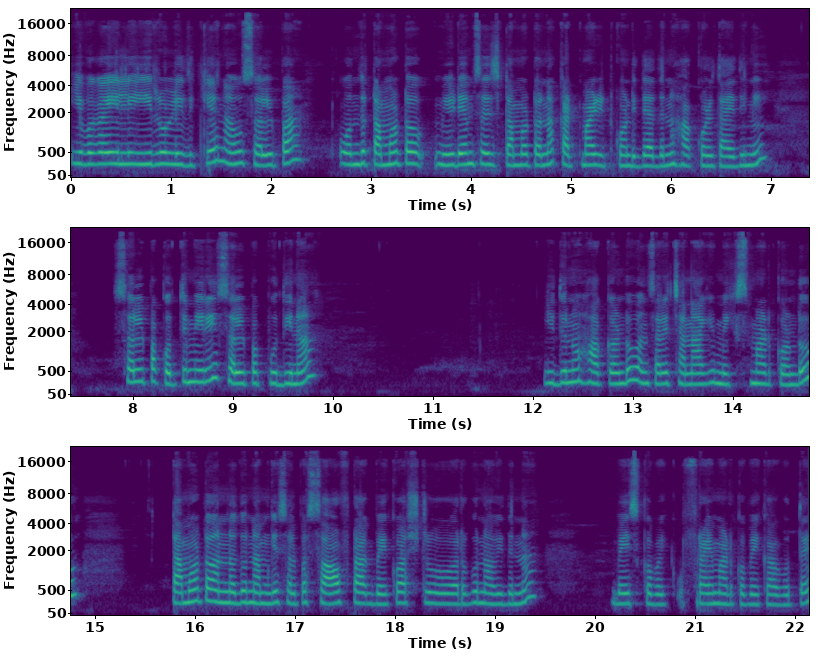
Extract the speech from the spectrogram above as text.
ಇವಾಗ ಇಲ್ಲಿ ಈರುಳ್ಳಿ ಇದಕ್ಕೆ ನಾವು ಸ್ವಲ್ಪ ಒಂದು ಟೊಮೊಟೊ ಮೀಡಿಯಮ್ ಸೈಜ್ ಟೊಮೊಟೊನ ಕಟ್ ಮಾಡಿ ಇಟ್ಕೊಂಡಿದ್ದೆ. ಅದನ್ನು ಹಾಕ್ಕೊಳ್ತಾ ಇದ್ದೀನಿ. ಸ್ವಲ್ಪ ಕೊತ್ತಂಬರಿ ಸ್ವಲ್ಪ ಪುದೀನ ಇದನ್ನು ಹಾಕ್ಕೊಂಡು ಒಂದ್ಸರಿ ಚೆನ್ನಾಗಿ ಮಿಕ್ಸ್ ಮಾಡಿಕೊಂಡು ಟೊಮೊಟೊ ಅನ್ನೋದು ನಮಗೆ ಸ್ವಲ್ಪ ಸಾಫ್ಟ್ ಆಗಬೇಕು. ಅಷ್ಟರವರೆಗೂ ನಾವು ಇದನ್ನು ಬೇಯಿಸ್ಕೋಬೇಕು ಫ್ರೈ ಮಾಡ್ಕೋಬೇಕಾಗುತ್ತೆ.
